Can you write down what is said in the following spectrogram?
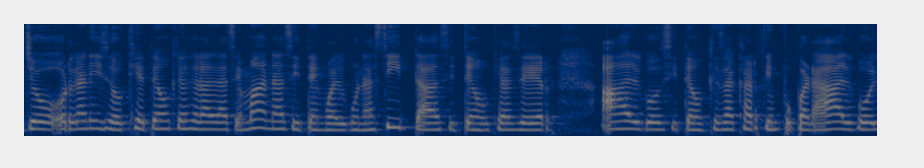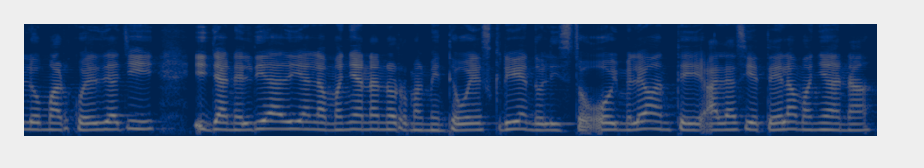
yo organizo qué tengo que hacer a la semana, si tengo alguna cita, si tengo que hacer algo, si tengo que sacar tiempo para algo, lo marco desde allí y ya en el día a día, en la mañana, normalmente voy escribiendo, listo, hoy me levanté a las 7 de la mañana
